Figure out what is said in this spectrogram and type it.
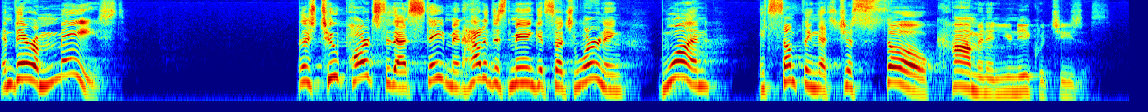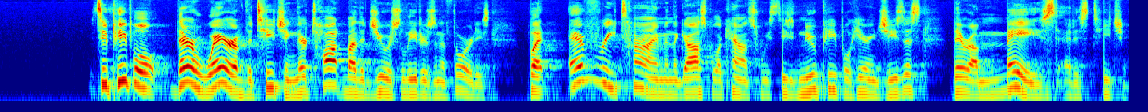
and they're amazed. There's two parts to that statement. How did this man get such learning? One, it's something that's just so common and unique with Jesus. See, people, they're aware of the teaching, they're taught by the Jewish leaders and authorities. But every time in the gospel accounts we see new people hearing Jesus, they're amazed at his teaching.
